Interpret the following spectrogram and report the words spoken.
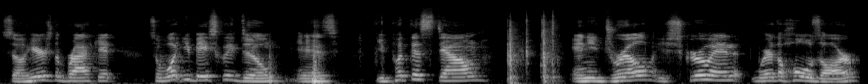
So here's the bracket. So what you basically do is you put this down and you drill, you screw in where the holes are,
